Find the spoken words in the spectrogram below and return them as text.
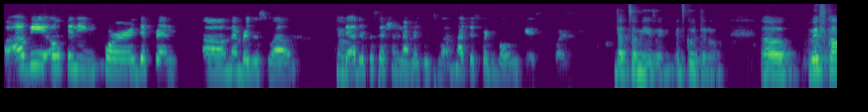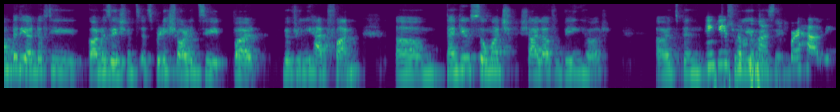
I'll be opening for different uh, members as well, the other position members as well, not just for the volunteers, of course. That's amazing. It's good to know. Uh, we've come to the end of the conversations. It's pretty short and sweet, but we've really had fun. Um, thank you so much, Shaila, for being here. Uh, it's been thank you so amazing. much for having.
